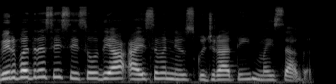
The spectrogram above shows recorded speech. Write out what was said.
Virbhadrasinh Sisodiya I seven news Gujarati Mahisagar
